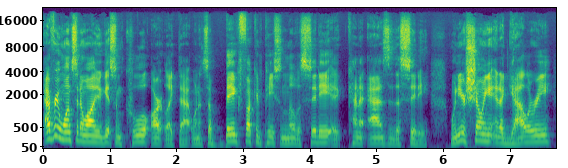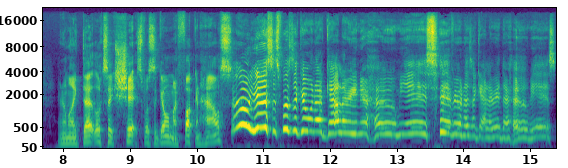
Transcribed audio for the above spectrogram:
every once in a while, you get some cool art like that. When it's a big fucking piece in the middle of a city, it kind of adds to the city. When you're showing it in a gallery, and I'm like, that looks like shit. It's supposed to go in my fucking house. Oh, yes, it's supposed to go in a gallery in your home. Yes, everyone has a gallery in their home. Yes.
